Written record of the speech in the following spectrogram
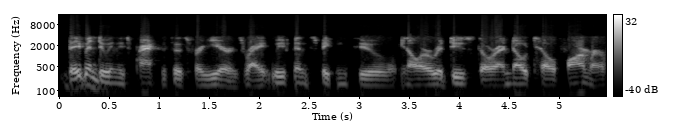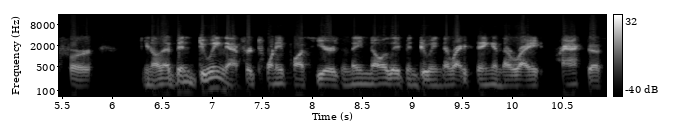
they've been doing these practices for years, right? We've been speaking to, you know, a reduced or a no-till farmer for, you know, they've been doing that for 20 plus years and they know they've been doing the right thing and the right practice.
